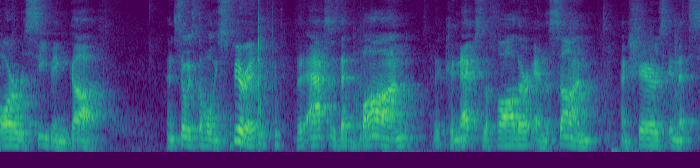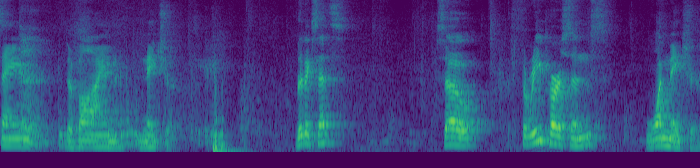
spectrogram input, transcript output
are receiving God. And so it's the Holy Spirit that acts as that bond that connects the Father and the Son and shares in that same divine nature. Does that make sense? So, three persons, one nature.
